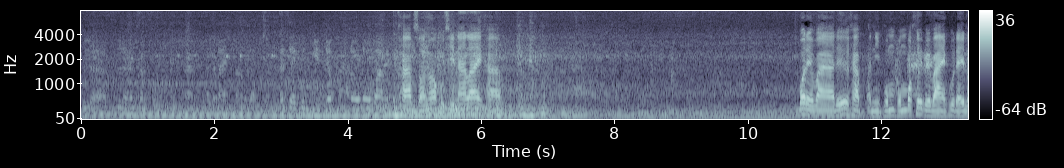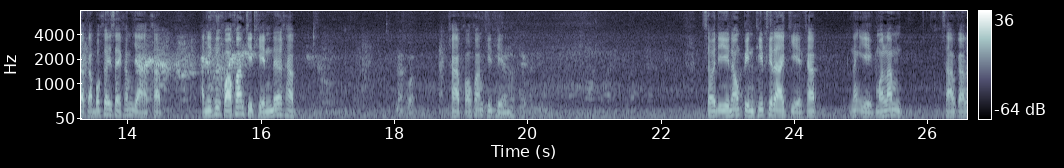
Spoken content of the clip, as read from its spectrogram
เพื่อเพื่อให้สังคมนะไม่เป็นไรครับเราถ้าเกิดคุณผิดเดี๋ยวเราเราว่ากันครับสอนอกุชินาไล่ครับ บ่ได้ว่าเด้อครับ อันนี้ผมผมบ่เคยไปวายผู้ใดหรอกกับบ่เคยใส่คำหยาบครับ อันนี้คือขอความคิดเห็นเด้อครับ ครับ ขอความคิดเห็น สวัสดีน้องปิ่นทิพย์ธิราเกียรติครับนางเอกมอลล่ำสาวกาล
